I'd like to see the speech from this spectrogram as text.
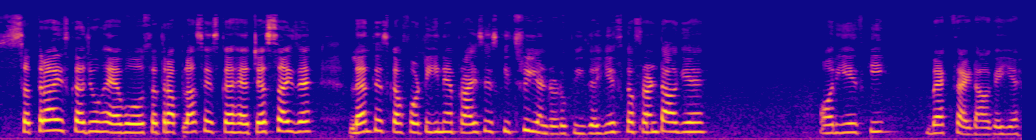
सत्रह इसका जो है, वो सत्रह प्लस इसका है चेस्ट साइज़ है लेंथ इसका फोर्टीन है प्राइस इसकी थ्री हंड्रेड रुपीज़ है। ये इसका फ्रंट आ गया है और ये इसकी बैक साइड आ गई है।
